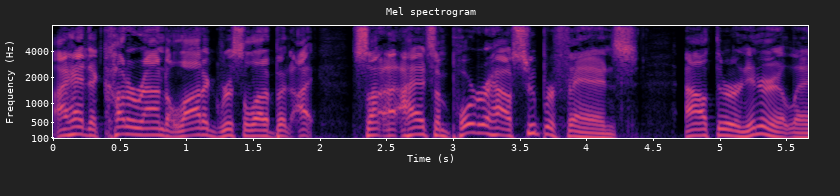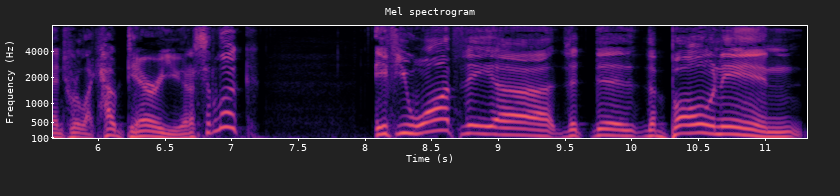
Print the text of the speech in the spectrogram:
I had to cut around a lot of gristle, a lot of, but I, so I had some Porterhouse super fans out there in internet land who were like, "How dare you?" And I said, "Look, if you want the uh, the the the bone in,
